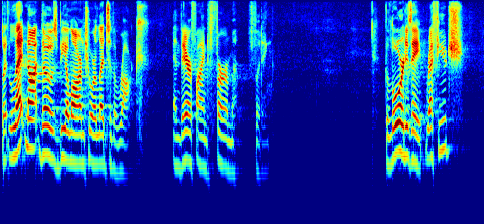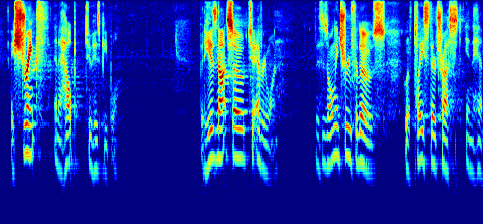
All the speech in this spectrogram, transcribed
but let not those be alarmed who are led to the rock and there find firm footing. The Lord is a refuge, a strength, and a help to his people. But he is not so to everyone. This is only true for those who have placed their trust in him.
